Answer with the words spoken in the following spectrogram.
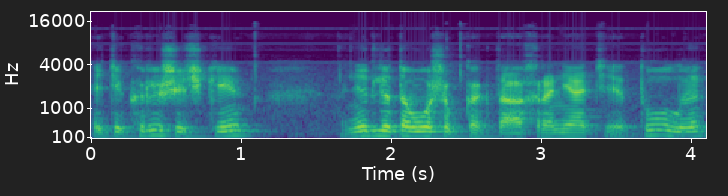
Эти крышечки не для того, чтобы как-то охранять тулы,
